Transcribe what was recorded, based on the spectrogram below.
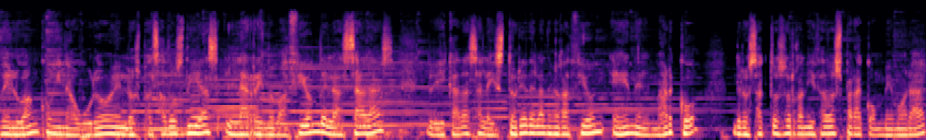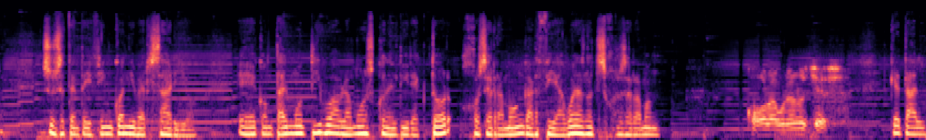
De Luanco inauguró en los pasados días la renovación de las salas dedicadas a la historia de la navegación en el marco de los actos organizados para conmemorar su 75 aniversario. Eh, con tal motivo hablamos con el director José Ramón García. Buenas noches, José Ramón. Hola, buenas noches. ¿Qué tal?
